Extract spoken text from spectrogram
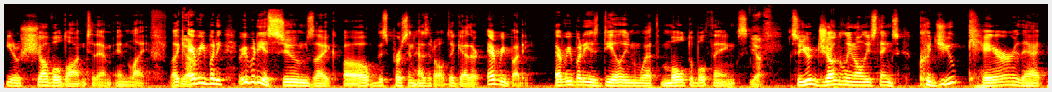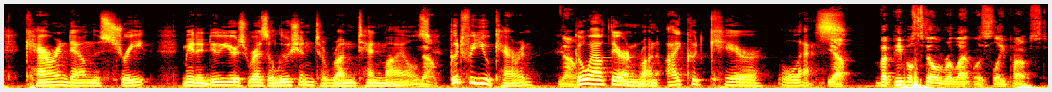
you know shoveled onto them in life. Like Yeah. everybody, everybody assumes like, oh, this person has it all together. Everybody, everybody is dealing with multiple things. Yes. So you're juggling all these things. Could you care that Karen down the street made a New Year's resolution to run 10 miles? No. Good for you, Karen. No. Go out there and run. I could care less. Yeah, but people still relentlessly post.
